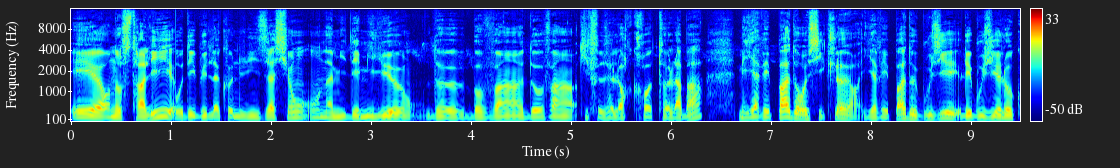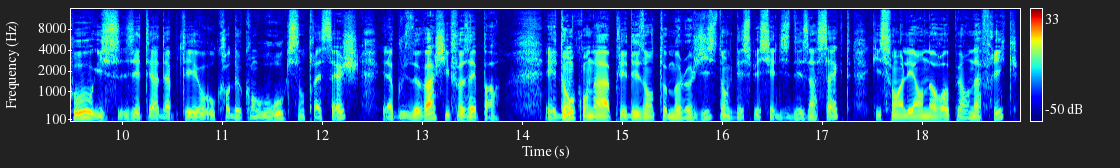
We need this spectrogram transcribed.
Et euh, en Australie, au début de la colonisation, on a mis des milieux de bovins, d'ovins qui faisaient leurs crottes là-bas, mais il n'y avait pas de recycleurs, il n'y avait pas de bousiers. Les bousiers locaux, ils étaient adaptés aux crottes de kangourous qui sont très sèches, et la bouse de vache, ils ne faisaient pas. Et donc, on a appelé des entomologistes, donc des spécialistes des insectes, qui sont allés en Europe et en Afrique,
